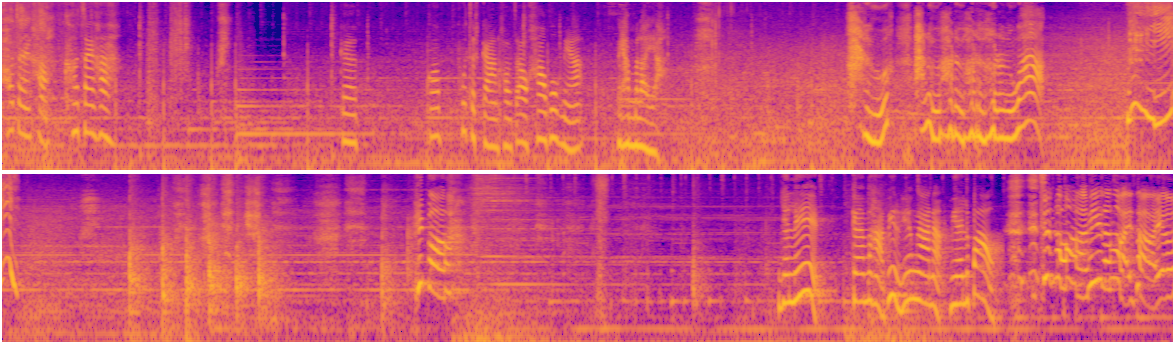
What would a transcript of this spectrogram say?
เข้าใจค่ะ เข้าใจค่ะ แก ก็ผู้จัดการเขาจะเอาข้าวพวกเนี้ย ไปทำอะไรอะหรือหรือหรือหรือหรือว่าหนีพี่ปอเยลลี่แกมาหาพี่ถึงที่ทำงานอะมีอะไรหรือเปล่า ฉันโทรหาพี่แล้วสายสายอะ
